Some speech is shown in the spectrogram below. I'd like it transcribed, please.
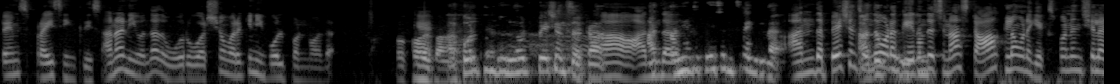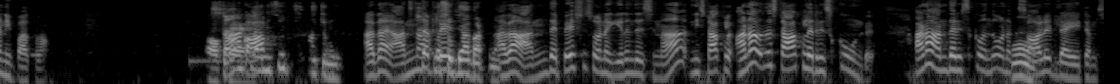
times price increase ஆனா நீ வந்து அது ஒரு வருஷம் வரைக்கும் நீ ஹோல்ட் பண்ணும் அதை. அந்த பேஷன்ஸ் இல்ல. அந்த பேஷன்ஸ் வந்து உனக்கு. இருந்துச்சுன்னா ஸ்டாக்ல உனக்கு எக்ஸ்போனென்ஷியலா நீ பார்க்கலாம். அதான் அந்த அதான் அந்த பேஷன்ஸ் உனக்கு இருந்துச்சுன்னா நீ ஸ்டாக்ல ஆனா வந்து ஸ்டாக்ல ரிஸ்க்கும் உண்டு. ஆனா அந்த ரிஸ்க் வந்து உனக்கு. சாலிட் ஐட்டம்ஸ்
